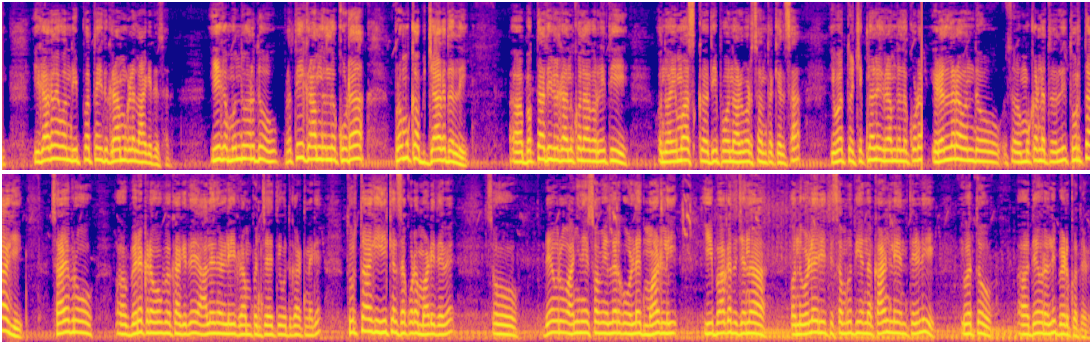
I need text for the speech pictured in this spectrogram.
ಈಗಾಗಲೇ ಒಂದು ಇಪ್ಪತ್ತೈದು ಗ್ರಾಮಗಳಲ್ಲಿ ಆಗಿದೆ ಸರ್. ಈಗ ಮುಂದುವರೆದು ಪ್ರತಿ ಗ್ರಾಮದಲ್ಲೂ ಕೂಡ ಪ್ರಮುಖ ಜಾಗದಲ್ಲಿ ಭಕ್ತಾದಿಗಳಿಗೆ ಅನುಕೂಲ ಆಗೋ ರೀತಿ ಒಂದು ಐಮಾಸ್ಕ್ ದೀಪವನ್ನು ಅಳವಡಿಸುವಂಥ ಕೆಲಸ. ಇವತ್ತು ಚಿಕ್ಕನಹಳ್ಳಿ ಗ್ರಾಮದಲ್ಲೂ ಕೂಡ ಇವರೆಲ್ಲರ ಒಂದು ಮುಖಂಡತ್ವದಲ್ಲಿ ತುರ್ತಾಗಿ ಸಾಹೇಬರು ಬೇರೆ ಕಡೆ ಹೋಗಬೇಕಾಗಿದೆ. ಆಲೇನಹಳ್ಳಿ ಗ್ರಾಮ ಪಂಚಾಯತಿ ಉದ್ಘಾಟನೆಗೆ ತುರ್ತಾಗಿ ಈ ಕೆಲಸ ಕೂಡ ಮಾಡಿದ್ದೇವೆ. ಸೊ, ದೇವರು, ಆಂಜನೇಯ ಸ್ವಾಮಿ ಎಲ್ಲರಿಗೂ ಒಳ್ಳೇದು ಮಾಡಲಿ. ಈ ಭಾಗದ ಜನ ಒಂದು ಒಳ್ಳೆ ರೀತಿ ಸಮೃದ್ಧಿಯನ್ನು ಕಾಣಲಿ ಅಂತೇಳಿ ಇವತ್ತು ದೇವರಲ್ಲಿ ಬೇಡ್ಕೋತೇವೆ.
